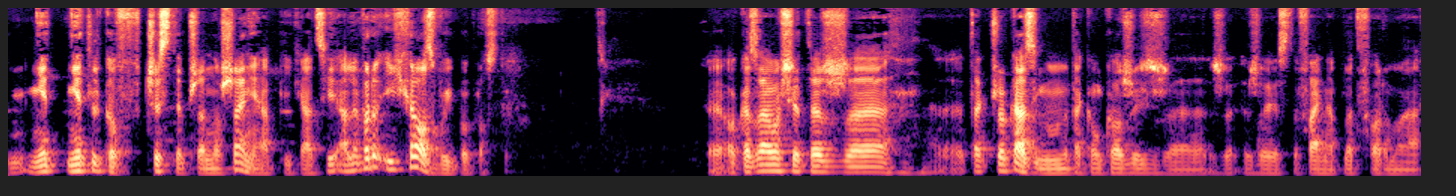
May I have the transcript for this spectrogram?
nie, nie tylko w czyste przenoszenie aplikacji, ale w ich rozwój po prostu. Okazało się też, że tak przy okazji mamy taką korzyść, że, że, że jest to fajna platforma,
